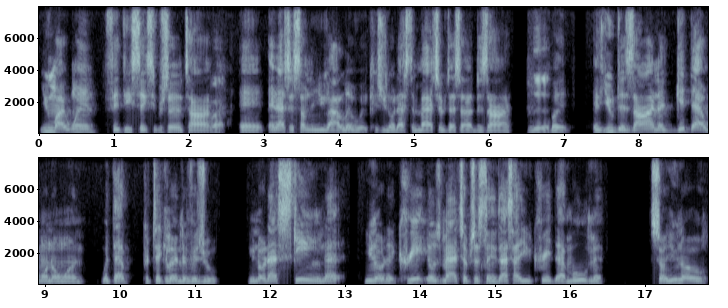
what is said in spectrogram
you might win 50, 60% of the time. Right. And and that's just something you gotta live with because you know that's the matchup, that's our design. Yeah. But if you design to get that one on one with that particular individual, you know, that scheme, that you know, to create those matchups and things, that's how you create that movement. So, you know,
